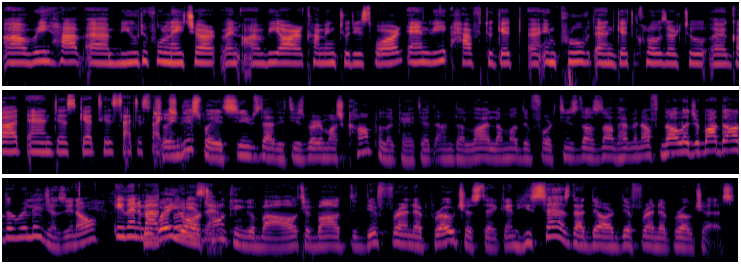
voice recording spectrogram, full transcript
uh, we have a beautiful nature when uh, we are coming to this world, and we have to get uh, improved and get closer to uh, God and just get His satisfaction. So in this way, it seems that it is very much complicated, and the Dalai Lama the 14th does not have enough knowledge about the other religions. You know, Even about the way you are talking about about the different approaches taken. He says that there are different approaches,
